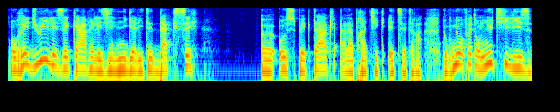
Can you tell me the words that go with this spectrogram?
on réduit les écarts et les inégalités d'accès euh, au spectacle, à la pratique, etc. Donc nous en fait on utilise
